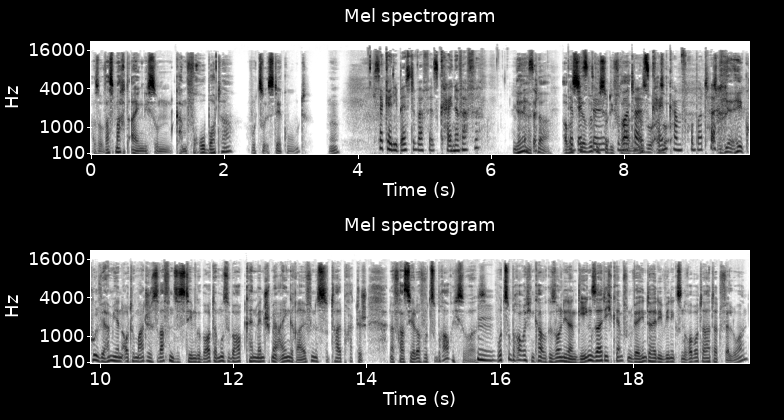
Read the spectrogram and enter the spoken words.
Also was macht eigentlich so ein Kampfroboter? Wozu ist der gut? Ich sag ja, die beste Waffe ist keine Waffe. Ja, ja, also, klar. Aber es ist ja wirklich so die Frage. Roboter ne? ist kein also, Kampfroboter. So, ja, hey, cool, wir haben hier ein automatisches Waffensystem gebaut, da muss überhaupt kein Mensch mehr eingreifen, das ist total praktisch. Und dann fragst du dich halt auch, wozu brauche ich sowas? Hm. Wozu brauche ich einen Kampf? Sollen die dann gegenseitig kämpfen? Wer hinterher die wenigsten Roboter hat, hat verloren?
